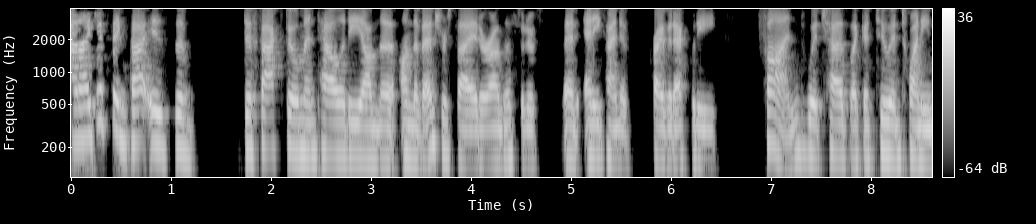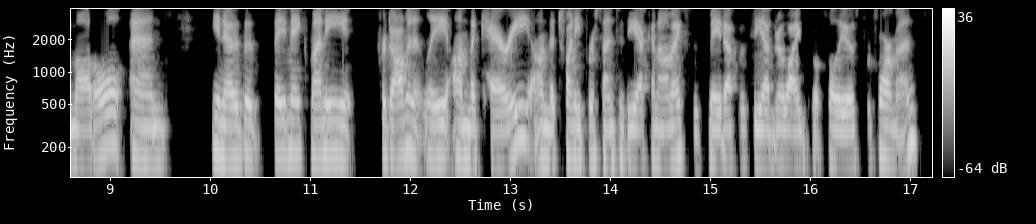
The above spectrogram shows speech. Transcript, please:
And I just think that is the de facto mentality on the on the venture side or on the sort of any kind of private equity fund, which has like a two and twenty model, and you know that they make money predominantly on the carry on the twenty percent of the economics that's made up of the underlying portfolio's performance.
